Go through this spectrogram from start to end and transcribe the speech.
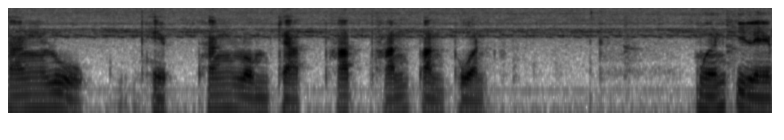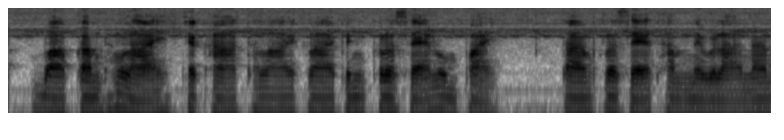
ทั้งลูกเห็บทั้งลมจัดพัดผันปั่นป่วน เหมือนกิเลสบาปกรรมทั้งหลายจะขาดทลายกลายเป็นกระแสลมไป ตามกระแสธรรมในเวลานั้น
